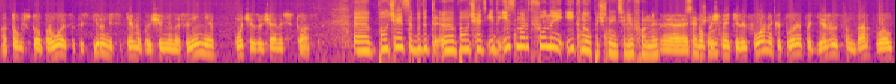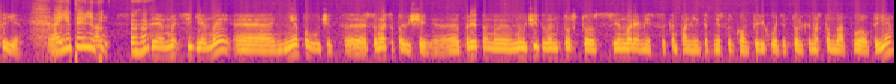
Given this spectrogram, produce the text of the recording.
о том, что проводится тестирование системы оповещения населения о чрезвычайных ситуациях. Э, получается, будут э, получать и, и смартфоны, и кнопочные телефоны. Э, кнопочные телефоны, которые поддерживают стандарт VLTE. А я правильно понимаю? Ага. CDMA, CDMA э, не получит э, смс-оповещение. Э, при этом мы, мы учитываем то, что с января месяца компания Интернет переходит только на стандарт VLTE.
